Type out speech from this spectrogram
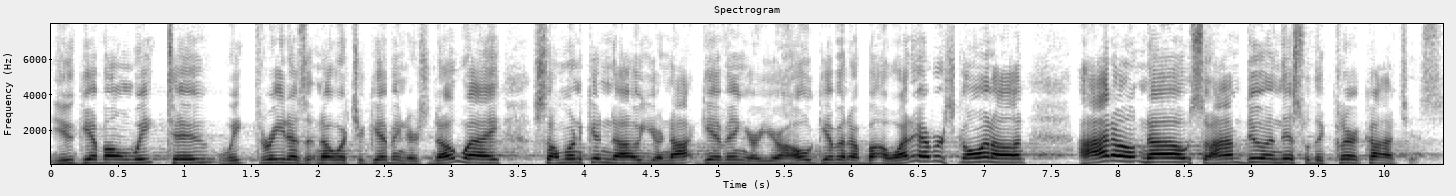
You give on week two, week three doesn't know what you're giving. There's no way someone can know you're not giving or you're whole giving a whatever's going on. I don't know, so I'm doing this with a clear conscience.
